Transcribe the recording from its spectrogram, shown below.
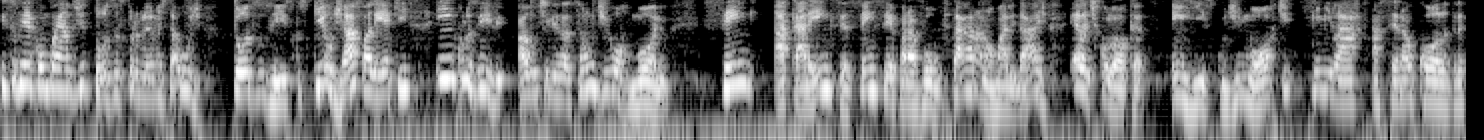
isso vem acompanhado de todos os problemas de saúde, todos os riscos que eu já falei aqui, inclusive a utilização de hormônio sem a carência, sem ser para voltar à normalidade, ela te coloca em risco de morte, similar a ser alcoólatra,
